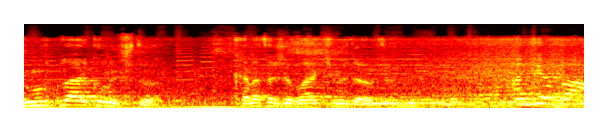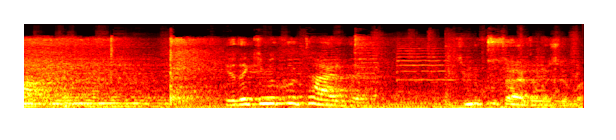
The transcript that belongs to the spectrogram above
Yumruklar konuştu. Kanat acaba kimi dövdü? Acaba? Ya da kimi kurtardı? Kimi kurtardım acaba?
